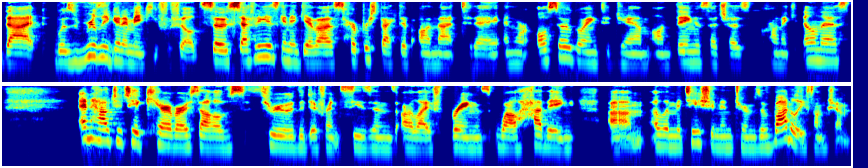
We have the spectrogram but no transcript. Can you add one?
that was really going to make you fulfilled. So, Stephanie is going to give us her perspective on that today. And we're also going to jam on things such as chronic illness and how to take care of ourselves through the different seasons our life brings while having um, a limitation in terms of bodily function.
